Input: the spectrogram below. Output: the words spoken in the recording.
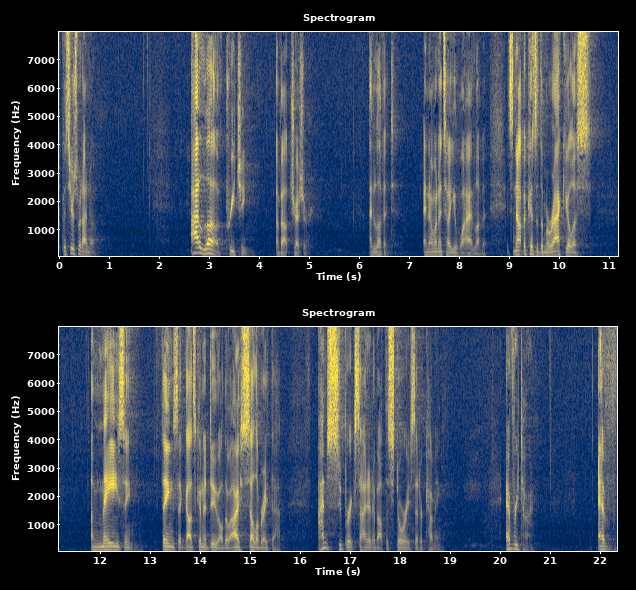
Because here's what I know I love preaching about treasure. I love it. And I want to tell you why I love it. It's not because of the miraculous, amazing things that God's going to do, although I celebrate that. I'm super excited about the stories that are coming. Every time, every,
